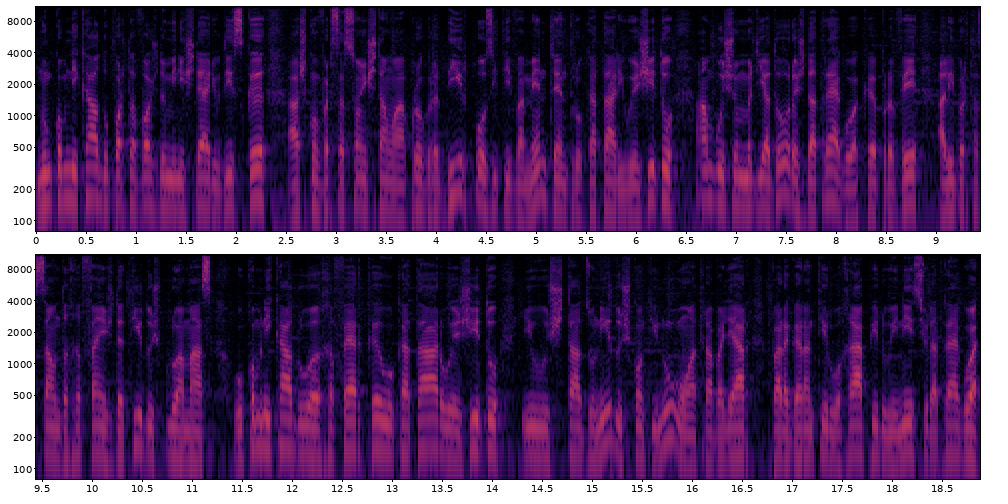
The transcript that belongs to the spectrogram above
Num comunicado, o porta-voz do Ministério disse que as conversações estão a progredir positivamente entre o Qatar e o Egito, ambos mediadores da trégua que prevê a libertação de reféns detidos pelo Hamas. O comunicado refere que o Qatar, o Egito e os Estados Unidos continuam a trabalhar para garantir o rápido início da trégua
